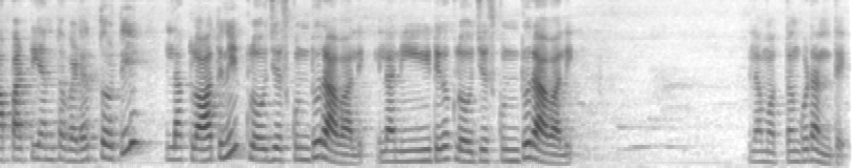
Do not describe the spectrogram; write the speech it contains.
ఆ పట్టి అంత వెడల్పుతోటి ఇలా క్లాత్ని క్లోజ్ చేసుకుంటూ రావాలి. ఇలా నీట్గా క్లోజ్ చేసుకుంటూ రావాలి. ఇలా మొత్తం కూడా అంతే.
